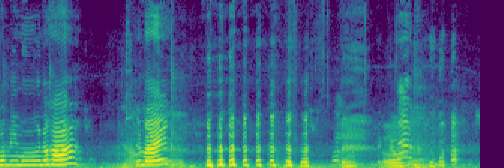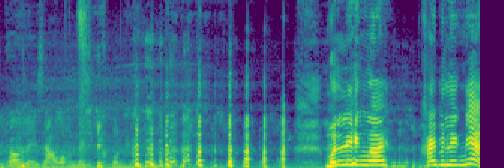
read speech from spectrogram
ก็มีมือนะคะ ใช่ไหมเออเข้าใจสาวว่ามันไม่ใช่คนนะ เหมือนลิงเลย ใครเป็นลิงเนี่ย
